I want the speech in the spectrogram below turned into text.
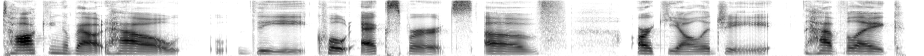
talking about how the quote experts of archaeology have like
